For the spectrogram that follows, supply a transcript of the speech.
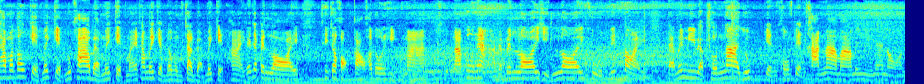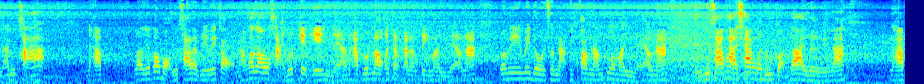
ครับมันต้องเก็บไม่เก็บลูกค้าเอาแบบไม่เก็บไหมถ้าไม่เก็บแล้วผมจัดแบบไม่เก็บให้ก็จะเป็นรอยที่เจ้าของเก่าเขาโดนหินมานะพวกเนี้ยอาจจะเป็นรอยหินรอยขูดนิดหน่อย แต่ไม่มีแบบชนหน้ายุบเปลี่ยนโครงเปลี่ยนคันหน้ามาไม่มีแน่นอนนะลูกค้านะครับเราจะต้องบอกลูกค้าแบบนี้ไว้ก่อนนะ เพราะเราขายรถเกรดเออยู่แล้วนะครับ รถเราเขาจะการันตีมาอยู่แล้วนะ ว่าไม่ไม่โดนชนหนักพลิกคว่ำน้ำท่วมมาอยู่แล้วนะ หรือลูกค้าพาช่างมาดูก่อนได้เลยนะนะครับ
